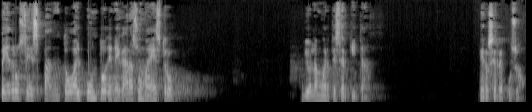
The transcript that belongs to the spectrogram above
Pedro se espantó al punto de negar a su maestro. Vio la muerte cerquita, pero se repuso.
